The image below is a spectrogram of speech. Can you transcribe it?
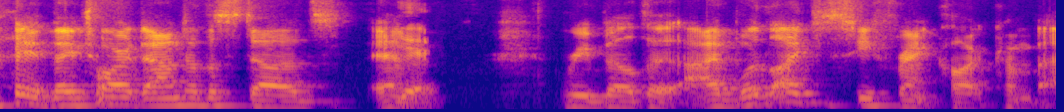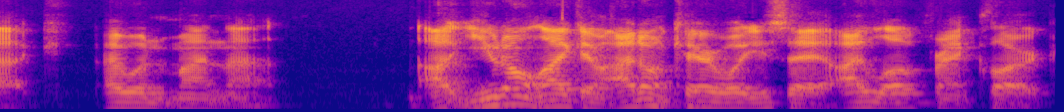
they, they tore it down to the studs and yeah. rebuilt it. I would like to see Frank Clark come back. I wouldn't mind that. Uh, you don't like him. I don't care what you say. I love Frank Clark.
